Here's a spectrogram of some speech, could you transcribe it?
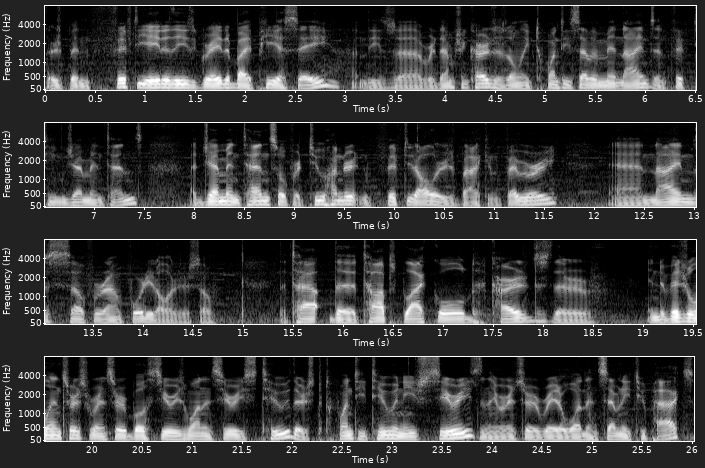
There's been 58 of these graded by PSA. These uh, redemption cards, there's only 27 mint 9s and 15 gem mint 10s. A gem mint 10 sold for $250 back in February, and 9s sell for around $40 or so. The top, the Topps black gold cards, their individual inserts were inserted both Series 1 and Series 2. There's 22 in each series, and they were inserted rate of 1 in 72 packs.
